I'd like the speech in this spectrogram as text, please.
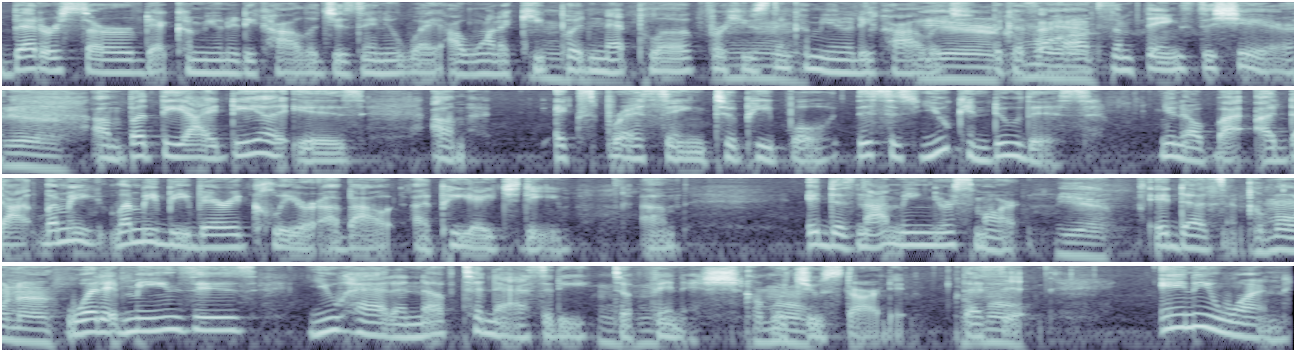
better served at community colleges anyway. I want to keep mm. putting that plug for mm. Houston Community College yeah, because I have some things to share. Yeah. Um, but the idea is um, expressing to people, this is you can do this you know, but a doc, let me let me be very clear about a PhD. Um, it does not mean you're smart. Yeah. It doesn't. Come on now. What it means is you had enough tenacity mm-hmm. to finish Come what on. you started. Come That's on. it anyone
